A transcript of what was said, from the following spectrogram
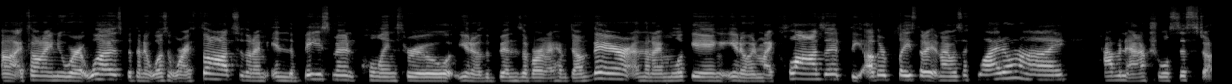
Uh, I thought I knew where it was, but then it wasn't where I thought. So then I'm in the basement pulling through, you know, the bins of art I have done there, and then I'm looking, you know, in my closet, the other place that I, and I was like, why don't I have an actual system?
